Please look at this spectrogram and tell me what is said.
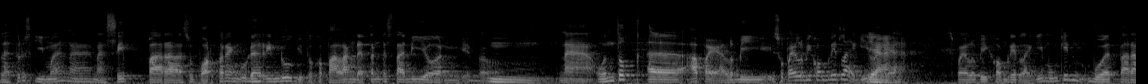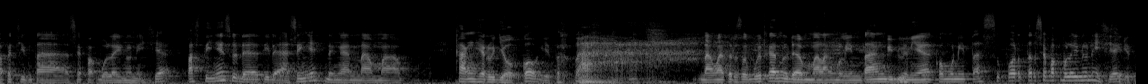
Lah terus gimana nasib para supporter yang udah rindu gitu ke Palang datang ke stadion gitu. Hmm. Nah, untuk eh, apa ya, lebih supaya lebih komplit lagi lah Ya. ya. Supaya lebih komplit lagi, mungkin buat para pecinta sepak bola Indonesia, pastinya sudah tidak asing ya dengan nama Kang Heru Joko gitu. Nama tersebut kan udah malang melintang di dunia komunitas supporter sepak bola Indonesia gitu.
